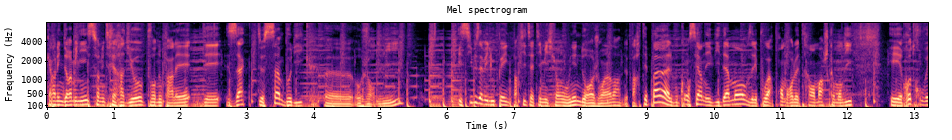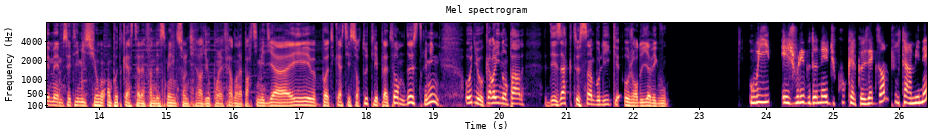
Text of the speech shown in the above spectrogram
Caroline de Romini sur Nutri Radio pour nous parler des actes symboliques euh, aujourd'hui. Et si vous avez loupé une partie de cette émission, vous venez de nous rejoindre, ne partez pas, elle vous concerne évidemment, vous allez pouvoir prendre le train en marche comme on dit, et retrouver même cette émission en podcast à la fin de la semaine sur nutriradio.fr dans la partie médias et podcast et sur toutes les plateformes de streaming audio. Caroline, on parle des actes symboliques aujourd'hui avec vous. Oui, et je voulais vous donner du coup quelques exemples pour terminer.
